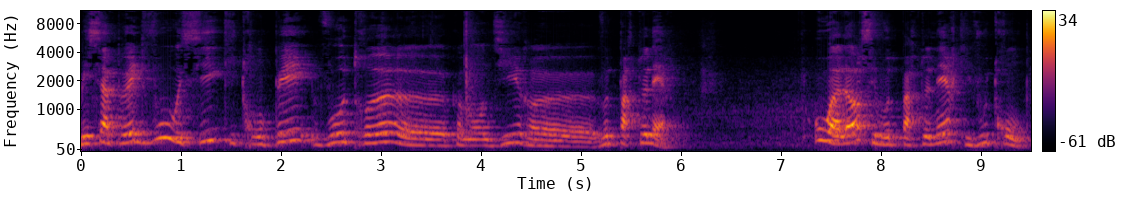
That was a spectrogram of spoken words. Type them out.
mais ça peut être vous aussi qui trompez votre, euh, comment dire, euh, votre partenaire. Ou alors, c'est votre partenaire qui vous trompe.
